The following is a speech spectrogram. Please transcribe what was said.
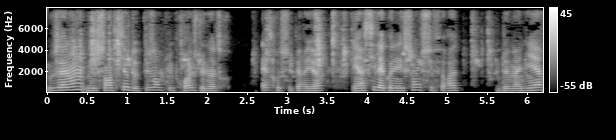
Nous allons nous sentir de plus en plus proches de notre être supérieur et ainsi la connexion se fera de manière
